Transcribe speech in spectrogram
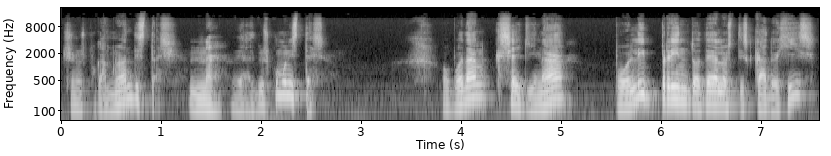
Κοινούς που κάνουν αντίσταση, Ναι. δηλαδή τους κομμουνιστές. Οπότε ξεκινά πολύ πριν το τέλος της κατοχής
